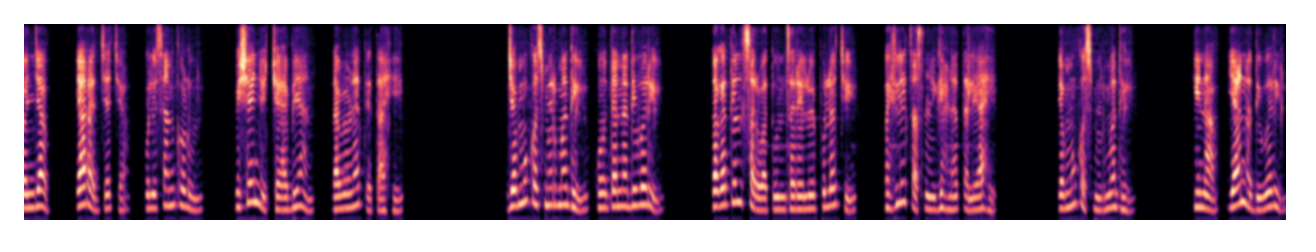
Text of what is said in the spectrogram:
पंजाब या राज्याच्या पोलिसांकडून मिशन निश्चय अभियान राबविण्यात येत आहे. जम्मू काश्मीरमधील कोणत्या नदीवरील जगातील सर्वात उंच रेल्वे पुलाची पहिली चाचणी घेण्यात आली आहे? जम्मू काश्मीरमधील किनाब या नदीवरील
